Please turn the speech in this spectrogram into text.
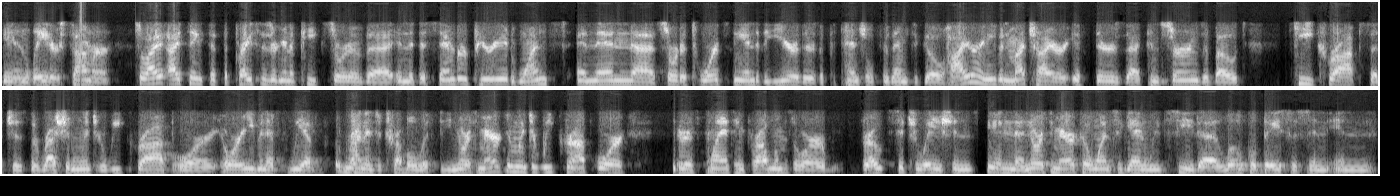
in later summer. So I, I think that the prices are going to peak sort of uh, in the December period once, and then uh, sort of towards the end of the year, there's a potential for them to go higher and even much higher if there's uh, concerns about key crops such as the Russian winter wheat crop, or or even if we have run into trouble with the North American winter wheat crop, or there's planting problems or drought situations in uh, North America, once again, we'd see the local basis in, in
